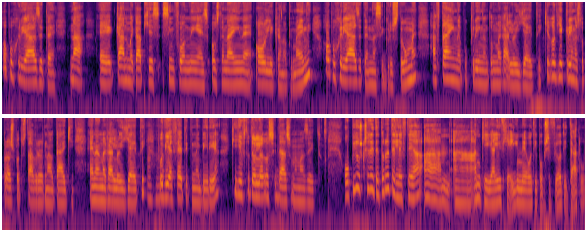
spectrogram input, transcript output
όπου χρειάζεται να ε, κάνουμε κάποιες συμφωνίες ώστε να είναι όλοι ικανοποιημένοι, όπου χρειάζεται να συγκρουστούμε. Αυτά είναι που κρίνουν τον μεγάλο ηγέτη. Και εγώ διακρίνω στο πρόσωπο του Σταύρου Ερναουτάκη έναν μεγάλο που διαθέτει την εμπειρία και γι' αυτό το λόγο συντάσσουμε μαζί του. Ο οποίος, ξέρετε, τώρα τελευταία, α, α, αν και η αλήθεια είναι ότι η υποψηφιότητά του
